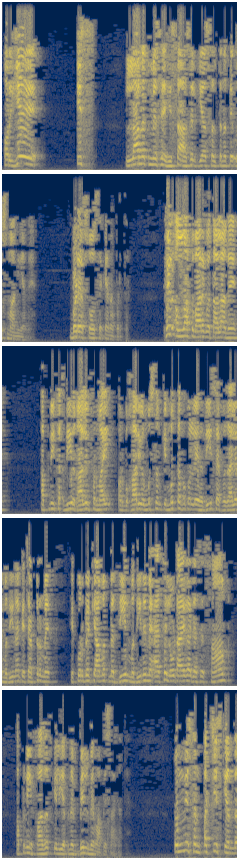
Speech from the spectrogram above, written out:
اور یہ اس لانت میں سے حصہ حاصل کیا سلطنت عثمانیہ نے۔ بڑے افسوس سے کہنا پڑتا ہے۔ پھر اللہ تبارک و تعالیٰ نے اپنی تقدیر غالب فرمائی اور بخاری اور مسلم کی متفق حدیث ہے فضائل مدینہ کے چیپٹر میں کہ قرب قیامت میں دین مدینے میں ایسے لوٹ آئے گا جیسے سانپ اپنی حفاظت کے لیے اپنے بل میں واپس آ جاتا ہے۔ انیس سن پچیس کے اندر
